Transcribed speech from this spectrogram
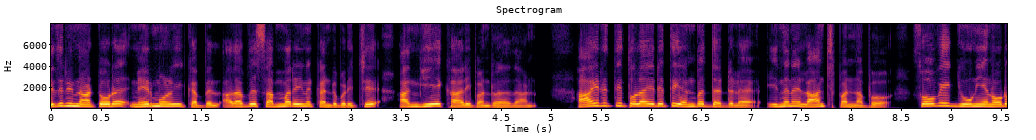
எதிரி நாட்டோட நேர்மொழி கப்பல் அதாவது சம்மரினை கண்டுபிடிச்சு அங்கேயே காலி பண்ணுறது தான் ஆயிரத்தி தொள்ளாயிரத்தி எண்பத்தெட்டில் இதனை லான்ச் பண்ணப்போ சோவியத் யூனியனோட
